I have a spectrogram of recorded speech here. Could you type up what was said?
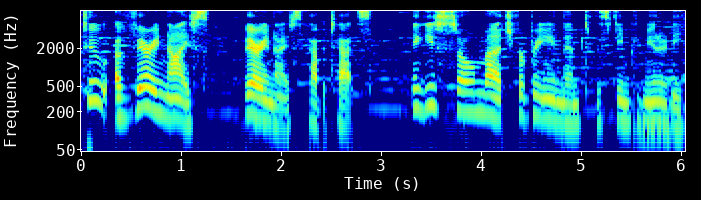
Two of very nice, very nice habitats. Thank you so much for bringing them to the STEAM community.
